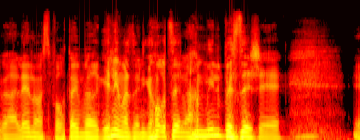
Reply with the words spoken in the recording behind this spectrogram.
ועלינו, הספורטאים והרגילים, אז אני גם רוצה להאמין בזה ש... אה,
